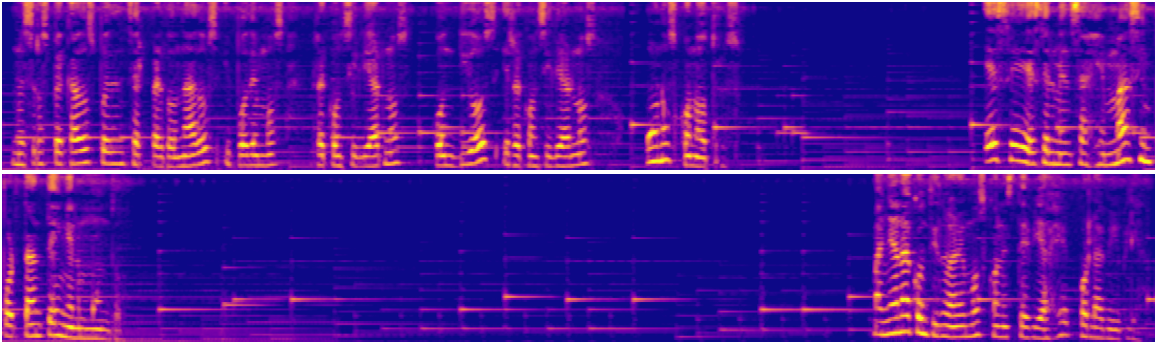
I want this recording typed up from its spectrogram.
nuestros pecados pueden ser perdonados y podemos reconciliarnos con Dios y reconciliarnos unos con otros. Ese es el mensaje más importante en el mundo. Mañana continuaremos con este viaje por la Biblia.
